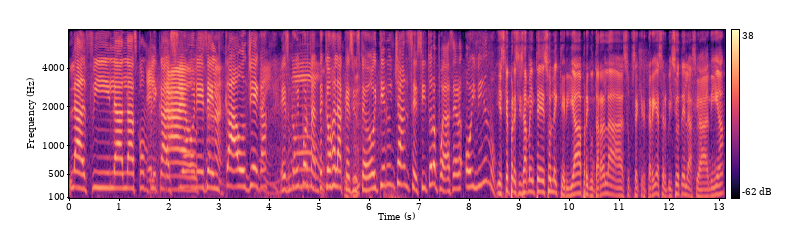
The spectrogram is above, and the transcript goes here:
las filas, las complicaciones, el caos, llega. es muy importante que ojalá que si usted hoy tiene un chance necesito lo puede hacer hoy mismo. Y es que precisamente eso le quería preguntar a la subsecretaria de Servicios de la Ciudadanía,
